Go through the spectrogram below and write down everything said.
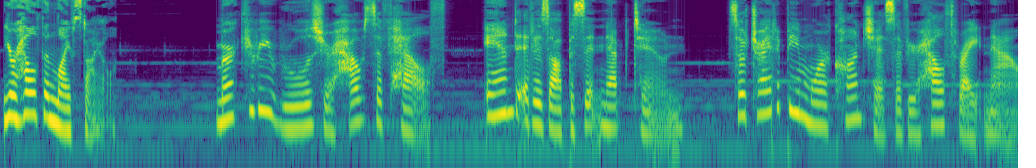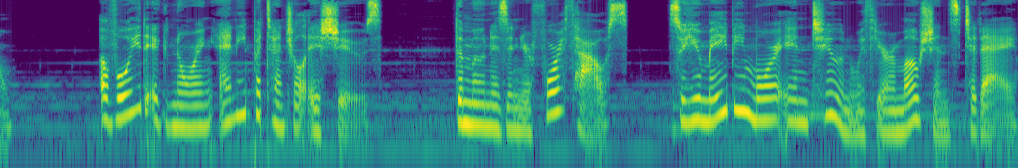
Your health and lifestyle. Mercury rules your house of health, and it is opposite Neptune, so try to be more conscious of your health right now. Avoid ignoring any potential issues. The moon is in your fourth house, so you may be more in tune with your emotions today.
